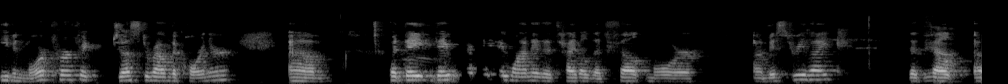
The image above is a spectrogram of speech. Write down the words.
even more perfect just around the corner. Um, but they, they, I think they wanted a title that felt more, uh, mystery like, that yeah. felt uh,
